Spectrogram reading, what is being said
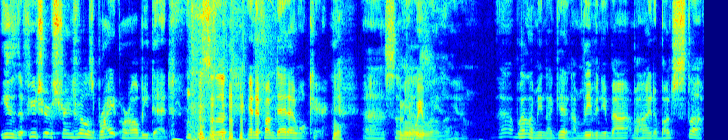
either the future of Strangeville is bright or I'll be dead. The, and if I'm dead, I won't care. Yeah, Uh, so I mean, we will. You know, uh, well, I mean, again, I'm leaving you beh- behind a bunch of stuff.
